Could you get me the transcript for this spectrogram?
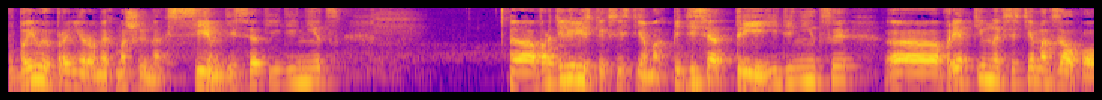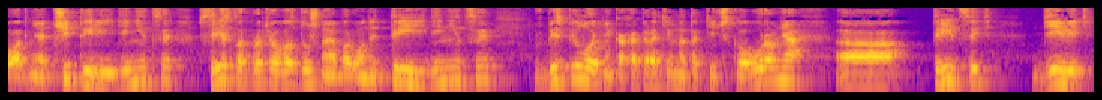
в боевых бронированных машинах 70 единиц, э, в артиллерийских системах 53 единицы, в реактивных системах залпового огня 4 единицы, в средствах противовоздушной обороны 3 единицы, в беспилотниках оперативно-тактического уровня 39,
